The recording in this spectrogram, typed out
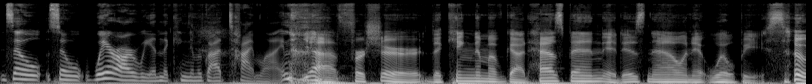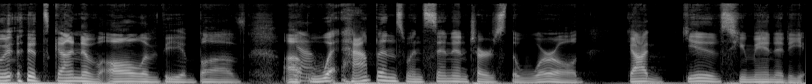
And so, so where are we in the kingdom of God timeline? yeah, for sure. The kingdom of God has been, it is now, and it will be. So it- it's kind of all of the above. Uh, Yeah. What happens when sin enters the world? God gives humanity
